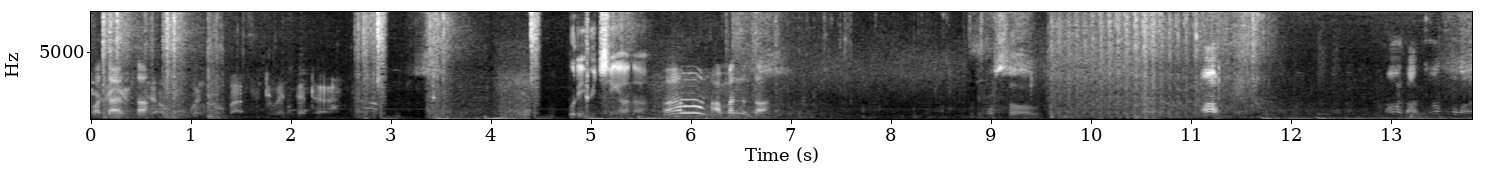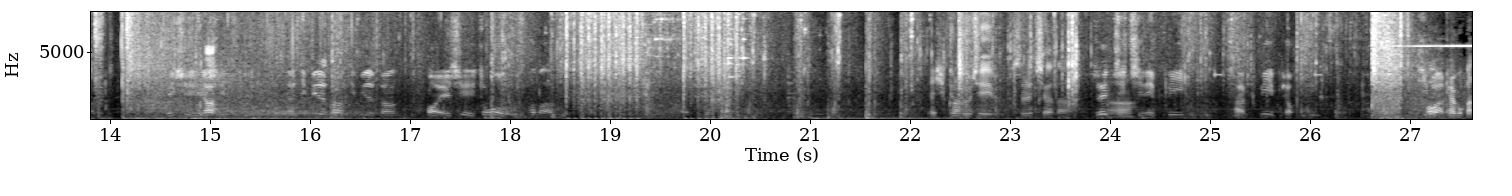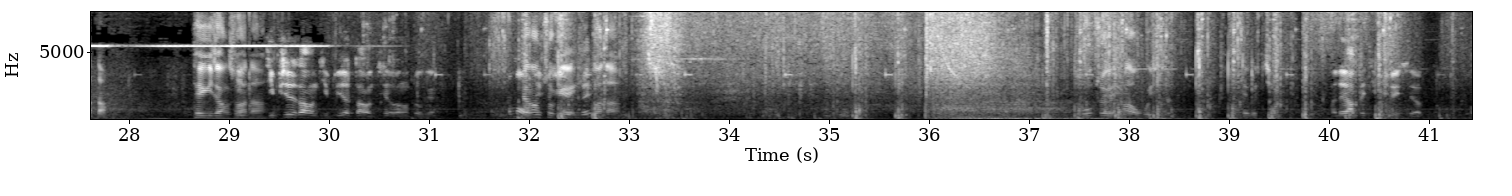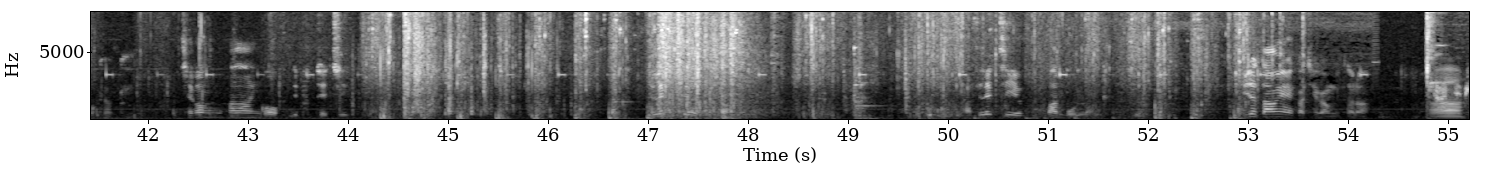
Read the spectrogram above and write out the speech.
왔다 왔다 우리 위층에 하나 아안 맞는다 못 써 아! 아 나한테 하는 거만 LC 야! 야 디피저 다운 디피저 다운 어 LC 저거 운파나한테 에시카 조심 슬래치 하나. 스트레치 아. 진입 B. 아 B 벽. B 어 잘못 갔다. 대기 장소 하나. 디피저 다운 디피저 다운 태강 쪽에. 태강 쪽에 힙 하나. 도움 쪽에 하나 오고 있어. 대그치. 아, 내 앞에 디피저 있어요. 오케이 오케이. 채광 하나인 거 리프트 했지 슬래치? 아 슬래치만 몰라. 디피저 다운이니까 채광 밑하라. 아.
